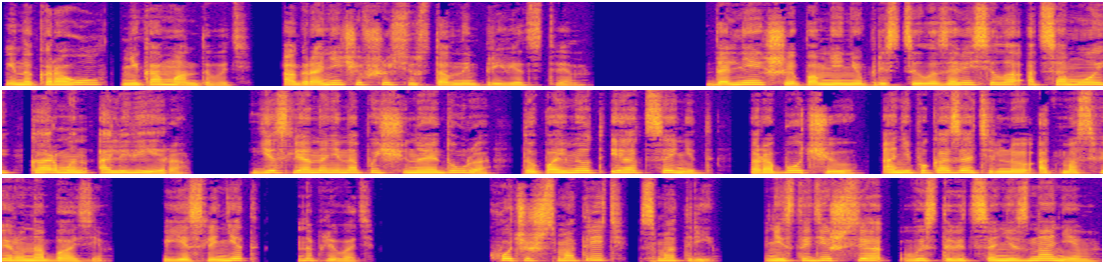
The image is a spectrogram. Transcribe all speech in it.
и на караул не командовать, ограничившись уставным приветствием. Дальнейшее, по мнению Присциллы, зависело от самой Кармен Оливейра. Если она не напыщенная дура, то поймет и оценит рабочую, а не показательную атмосферу на базе. Если нет, наплевать. Хочешь смотреть — смотри. Не стыдишься выставиться незнанием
